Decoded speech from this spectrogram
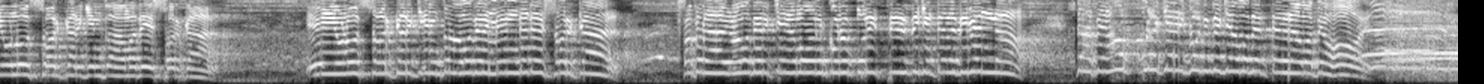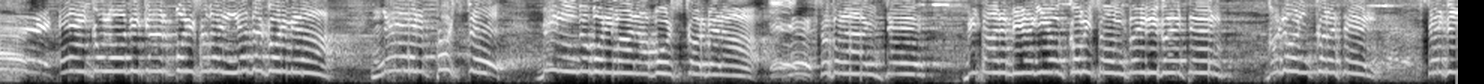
ইউনুস সরকার কিন্তু আমাদের সরকার। এই ইউনুস সরকার কিন্তু আমাদের ম্যান্ডেটের সরকার। সুতরাং আমাদেরকে এমন কোনো পরিস্থিতির দিকে টেনে দিবেন না, যাতে আপনাকে এই গতি থেকে আমাদের টেনে নামাতে হয়। এই গণ অধিকার পরিষদের নেতা কর্মীরা ন্যায়ের প্রশ্নে বিন্দু পরিমাণ আপোষ করবে না। সুতরাং যে বিচার বিভাগীয় কমিশন তৈরি করেছেন, গঠন করেছেন, সেটি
